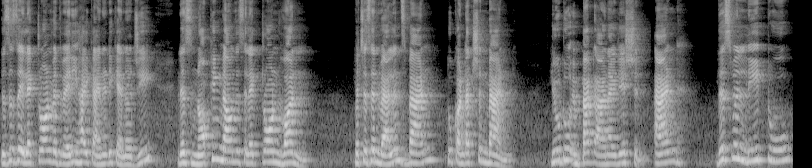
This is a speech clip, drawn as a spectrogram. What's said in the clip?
this is the electron with very high kinetic energy. It is knocking down this electron 1, which is in valence band to conduction band due to impact ionization. And this will lead to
